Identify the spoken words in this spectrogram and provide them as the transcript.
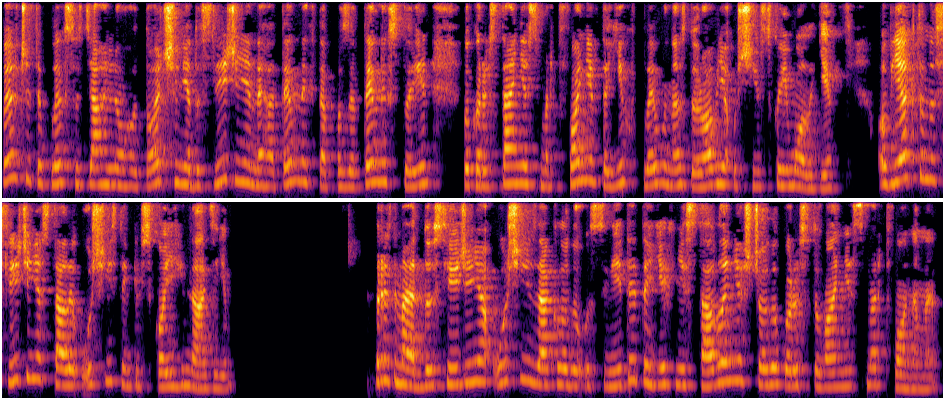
вивчити вплив соціального оточення, дослідження негативних та позитивних сторін використання смартфонів та їх впливу на здоров'я учнівської молоді. Об'єктом дослідження стали учні Станківської гімназії. Предмет дослідження учні закладу освіти та їхнє ставлення щодо користування смартфонами.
